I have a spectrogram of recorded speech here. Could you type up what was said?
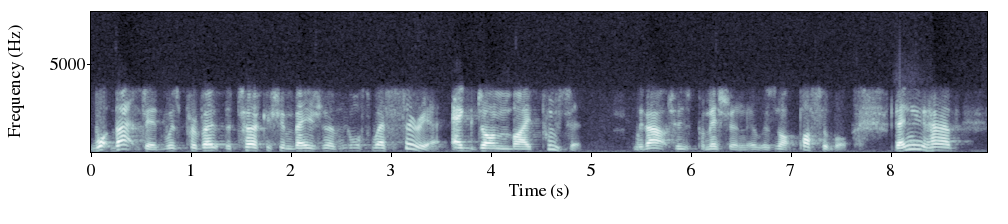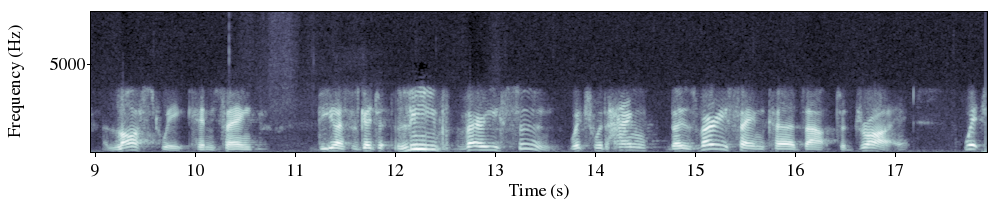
What that did was provoke the Turkish invasion of northwest Syria, egged on by Putin, without whose permission it was not possible. Then you have last week him saying the US is going to leave very soon, which would hang those very same Kurds out to dry, which,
